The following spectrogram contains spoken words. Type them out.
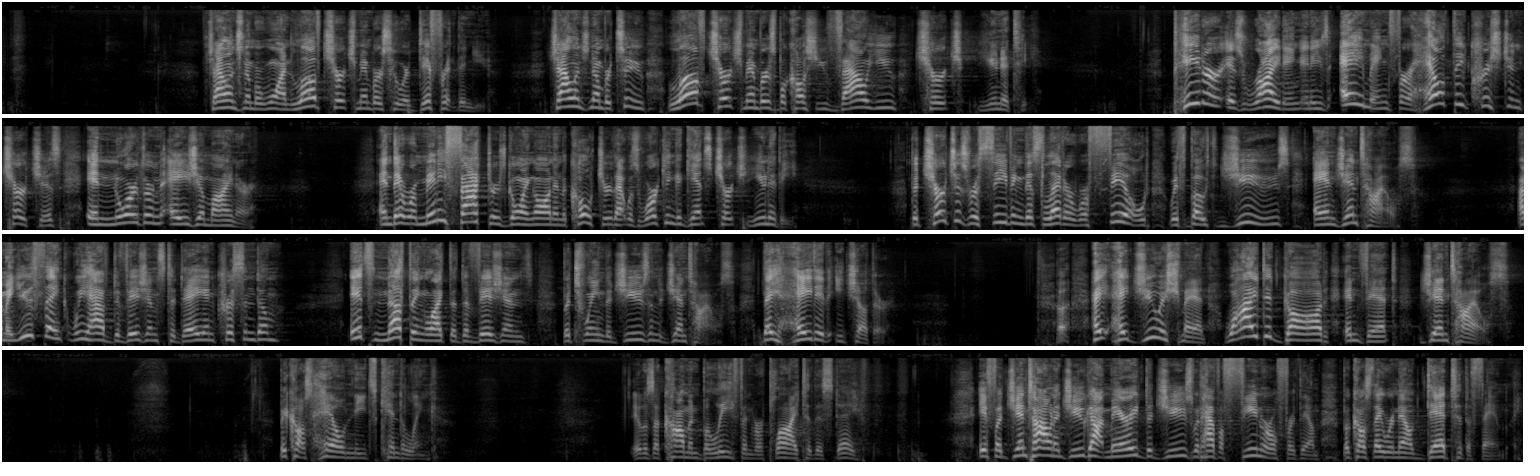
Challenge number one love church members who are different than you. Challenge number two love church members because you value church unity. Peter is writing and he's aiming for healthy Christian churches in northern Asia Minor. And there were many factors going on in the culture that was working against church unity. The churches receiving this letter were filled with both Jews and Gentiles. I mean, you think we have divisions today in Christendom? It's nothing like the divisions between the Jews and the Gentiles. They hated each other. Uh, hey, hey, Jewish man, why did God invent Gentiles? Because hell needs kindling. It was a common belief and reply to this day. If a Gentile and a Jew got married, the Jews would have a funeral for them because they were now dead to the family.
